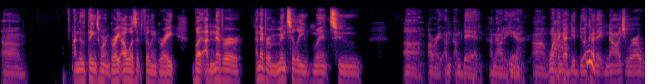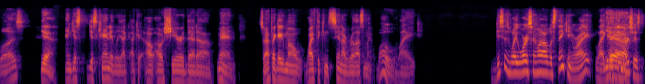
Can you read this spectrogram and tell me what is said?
Um, I knew things weren't great. I wasn't feeling great, but I never I never mentally went to uh, all right, I'm I'm dead. I'm out of here. Yeah. Uh, one wow. thing I did do, I kind of acknowledged where I was. Yeah. And just just candidly, I, I I'll, I'll share that uh man. So after I gave my wife the consent, I realized I'm like, whoa, like this is way worse than what I was thinking, right? Like yeah. the nurses,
